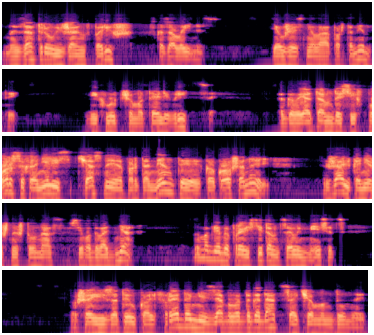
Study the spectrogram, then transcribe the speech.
«Мы завтра уезжаем в Париж», — сказала Инес. «Я уже сняла апартаменты в их лучшем отеле в Ритце. А говорят, там до сих пор сохранились частные апартаменты Коко Шанель. Жаль, конечно, что у нас всего два дня. Мы могли бы провести там целый месяц». По шее и затылку Альфреда нельзя было догадаться, о чем он думает,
